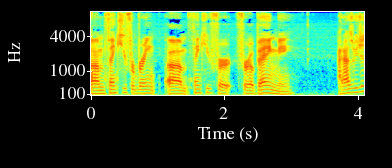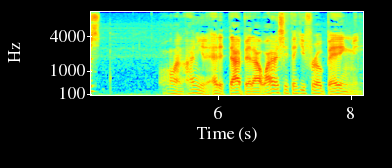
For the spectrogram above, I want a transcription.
Um, thank you for bring. Um, thank you for for obeying me. And as we just hold on, I'm gonna edit that bit out. Why did I say thank you for obeying me?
